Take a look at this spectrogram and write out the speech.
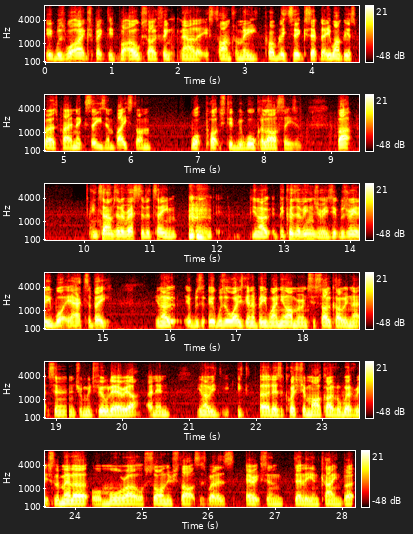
it was what I expected. But I also think now that it's time for me probably to accept that he won't be a Spurs player next season based on what Poch did with Walker last season. But in terms of the rest of the team, you know, because of injuries, it was really what it had to be. You know, it was it was always going to be Wanyama and Sissoko in that central midfield area, and then you know, he, he, uh, there's a question mark over whether it's Lamela or Moura or Son who starts as well as Eriksen, Dele, and Kane. But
